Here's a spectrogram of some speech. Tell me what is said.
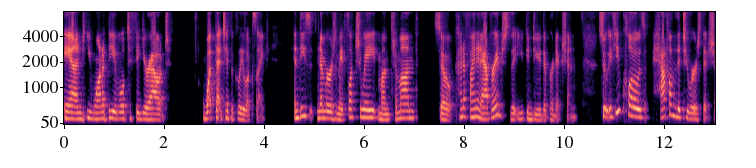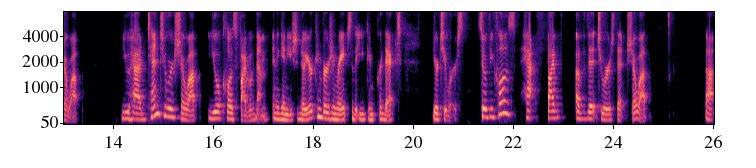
and you want to be able to figure out what that typically looks like. And these numbers may fluctuate month to month. So, kind of find an average so that you can do the prediction. So, if you close half of the tours that show up, you had 10 tours show up, you'll close five of them. And again, you should know your conversion rate so that you can predict your tours. So, if you close half, five of the tours that show up, uh,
